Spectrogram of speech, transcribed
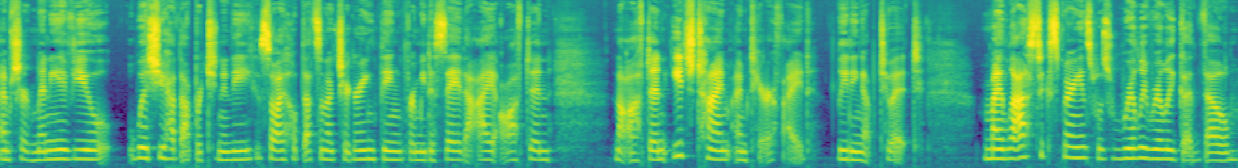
I'm sure many of you wish you had the opportunity. So I hope that's not a triggering thing for me to say that I often, not often, each time I'm terrified leading up to it. My last experience was really, really good though.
